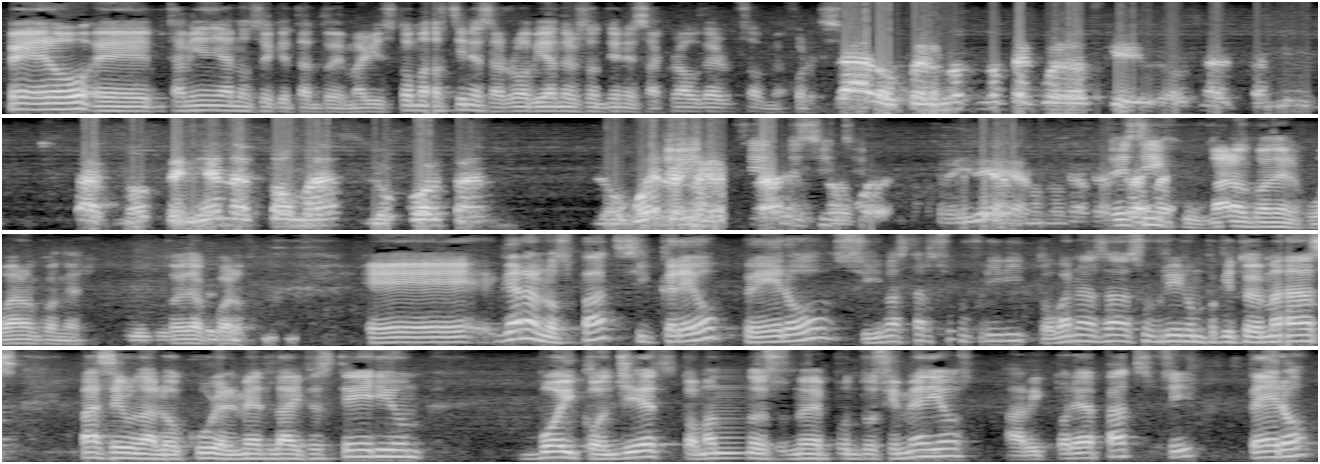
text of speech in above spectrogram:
Pero eh, también ya no sé qué tanto de Marius Thomas. Tienes a Robbie Anderson, tienes a Crowder, son mejores. Claro, pero no, no te acuerdas que, o sea, también, ¿no? Tenían a Thomas, lo cortan, lo vuelven sí, a sí, sí, idea, ¿no? Sí, sí, jugaron con él, jugaron con él. Estoy de acuerdo. Eh, ganan los Pats, sí creo, pero sí va a estar sufridito. Van a sufrir un poquito de más. Va a ser una locura el MetLife Stadium. Voy con Jets tomando esos nueve puntos y medios a victoria de Pats, sí, pero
